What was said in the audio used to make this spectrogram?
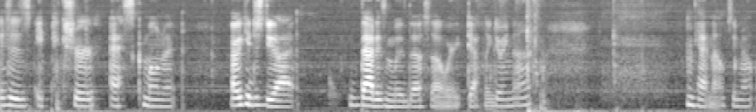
This is a picture-esque moment. Or we could just do that. That is mood, though, so we're definitely doing that. Okay, now zoom out.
